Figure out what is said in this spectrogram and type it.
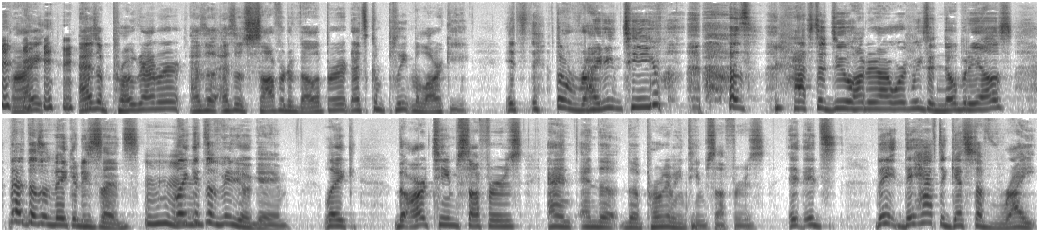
All right, as a programmer, as a as a software developer, that's complete malarkey. It's the writing team has, has to do 100 hour work weeks and nobody else. That doesn't make any sense. Mm-hmm. Like it's a video game. Like the art team suffers and and the the programming team suffers. It, it's they they have to get stuff right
